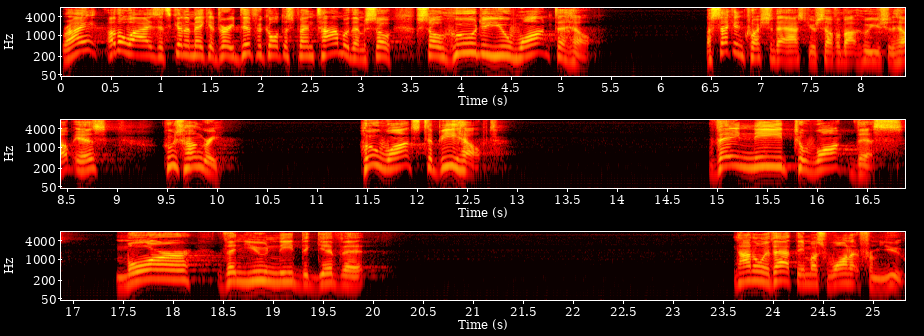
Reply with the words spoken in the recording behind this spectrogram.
Right? Otherwise, it's going to make it very difficult to spend time with them. So, so who do you want to help? A second question to ask yourself about who you should help is Who's hungry? Who wants to be helped? They need to want this more than you need to give it. Not only that, they must want it from you.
